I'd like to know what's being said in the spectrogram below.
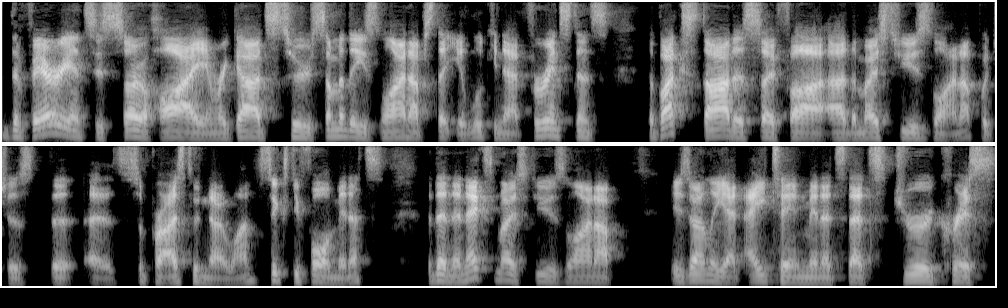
the variance is so high in regards to some of these lineups that you're looking at. For instance, the Bucks starters so far are the most used lineup, which is the, a surprise to no one, 64 minutes. But then the next most used lineup is only at 18 minutes. That's Jrue, Khris,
